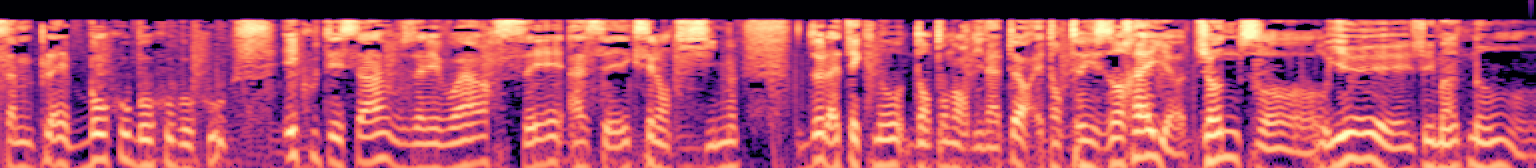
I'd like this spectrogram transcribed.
ça me plaît beaucoup, beaucoup, beaucoup. Écoutez ça, vous allez voir, c'est assez excellentissime. De la techno dans ton ordinateur et dans tes oreilles. Jones, oh yeah, c'est maintenant.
